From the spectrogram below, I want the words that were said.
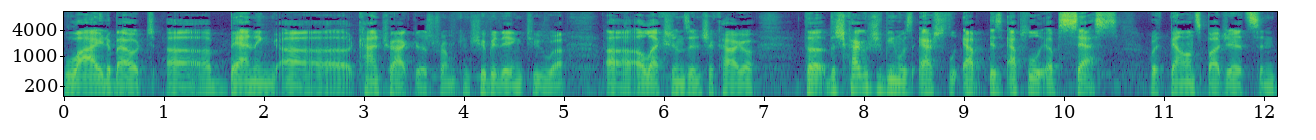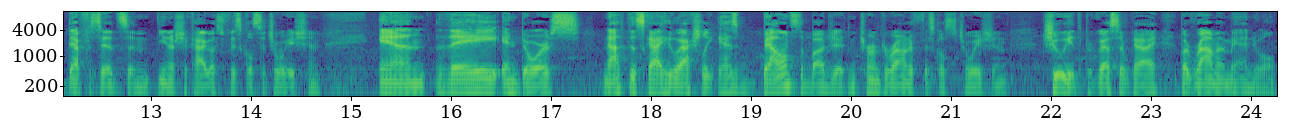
lied about uh, banning uh, contractors from contributing to uh, uh, elections in Chicago. The the Chicago Tribune was actually is absolutely obsessed with balanced budgets and deficits and you know Chicago's fiscal situation, and they endorse not this guy who actually has balanced the budget and turned around a fiscal situation, Chuy, the progressive guy, but Rahm Emanuel.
